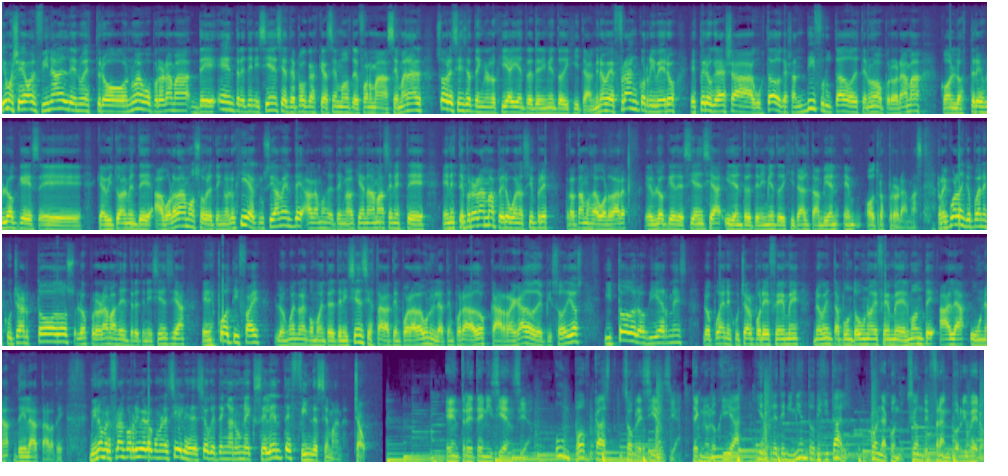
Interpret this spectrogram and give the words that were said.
Y hemos llegado al final de nuestro nuevo programa de Entreteniciencia, este podcast que hacemos de forma semanal sobre ciencia, tecnología y entretenimiento digital. Mi nombre es Franco Rivero, espero que les haya gustado, que hayan disfrutado de este nuevo programa con los tres bloques eh, que habitualmente abordamos sobre tecnología exclusivamente. Hablamos de tecnología nada más en este, en este programa, pero bueno, siempre tratamos de abordar el bloque de ciencia y de entretenimiento digital también en otros programas. Recuerden que pueden escuchar todos los programas de Entreteniciencia en Spotify, lo encuentran como Entreteniciencia, está la temporada 1 y la temporada 2 cargado de episodios y todos los viernes lo pueden escuchar por FM 90.1 FM del Monte a la 1 de la tarde. Mi nombre es Franco Rivero, como les decía, y les deseo que tengan un excelente fin de semana. Chao. Entreteniciencia, un podcast sobre ciencia, tecnología y entretenimiento digital, con la conducción de Franco Rivero.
